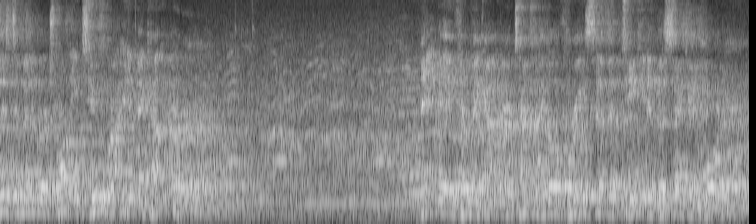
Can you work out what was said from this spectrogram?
Assist to number 22, Ryan McCumber. Nagley for McCumber, time to go 3.17 in the second quarter.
